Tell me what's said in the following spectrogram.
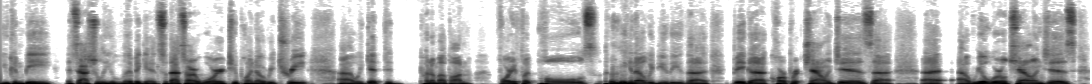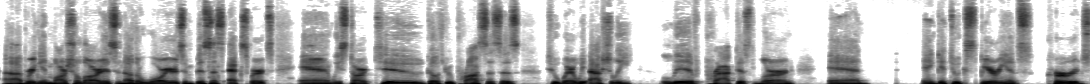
you can be. It's actually living it. So that's our Warrior 2.0 retreat. Uh, we get to put them up on 40 foot poles. you know, we do these uh, big uh, corporate challenges, uh, uh, uh real world challenges. I uh, bring in martial artists and other warriors and business experts, and we start to go through processes to where we actually live, practice, learn, and and get to experience courage,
